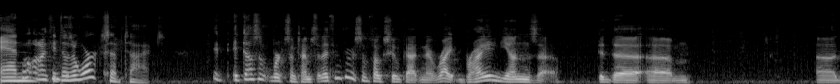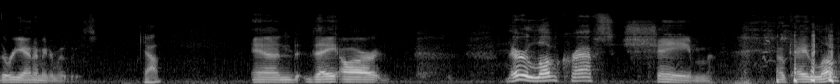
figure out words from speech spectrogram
And Well, and I it think doesn't work sometimes. It, it doesn't work sometimes, and I think there are some folks who've gotten it right. Brian Yuzna did the um, uh, the Reanimator movies, Yeah. and they are they're Lovecraft's shame. Okay, Love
